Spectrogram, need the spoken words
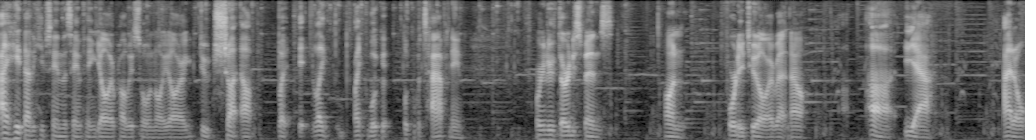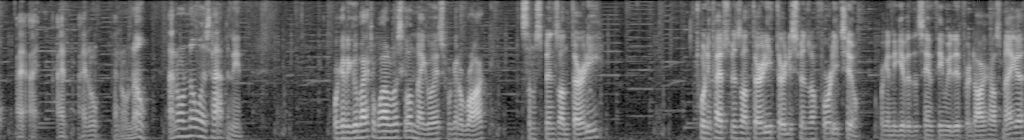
I hate that I keep saying the same thing. Y'all are probably so annoyed. Y'all are like, dude, shut up. But it, like like look at look at what's happening. We're gonna do 30 spins on $42 bet now. Uh yeah. I don't I, I, I don't I don't know. I don't know what's happening. We're to go back to Wild West Gold Megaways. We're to rock some spins on 30. 25 spins on 30, 30 spins on 42. We're to give it the same thing we did for Doghouse Mega.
